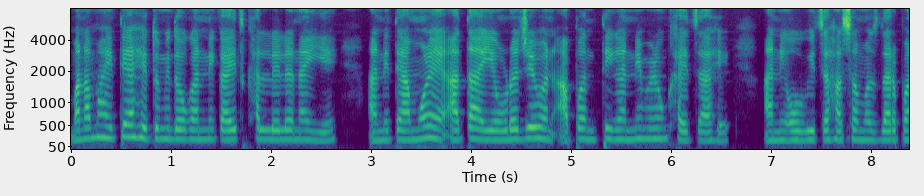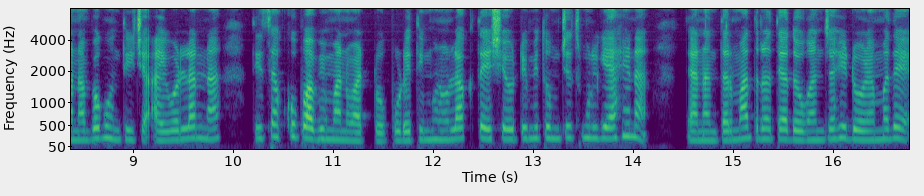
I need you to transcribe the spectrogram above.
मला माहिती आहे तुम्ही दोघांनी काहीच खाल्लेलं नाहीये. आणि त्यामुळे आता एवढं जेवण आपण तिघांनी मिळून खायचं आहे. आणि ओवीचा हा समजदारपणा बघून तिच्या आईवडिलांना तिचा खूप अभिमान वाटतो. पुढे ती म्हणू लागते शेवटी मी तुमचीच मुलगी आहे ना? त्यानंतर मात्र त्या दोघांच्याही डोळ्यामध्ये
